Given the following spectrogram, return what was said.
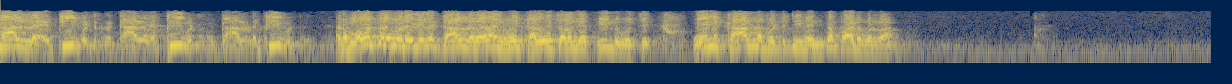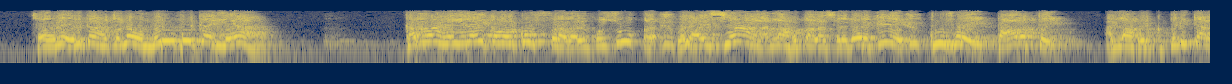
கால்ல பீ பட்டு கால்ல பீ விட்டுது கால்ல பீ விட்டுது அந்த முகத்துல படையில காலில் வேற அங்க போய் கழுவி தொடங்க தீண்டு போச்சு. வேணும் கால்ல பட்டுட்டு இவன் எந்த பாடுபடுறான்? சோதரே எதுக்காக சொன்னா ஒரு நெருப்பு இருக்கா இல்லையா? கர்ராக இலைக்கும் ஒரு குஃப்ர வல் ஃபுசூக். வல் அல்லாஹ் சில பேருக்கு குஃப்ரை பாவத்தை அல்லாஹ்விற்கு பிடிக்காத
